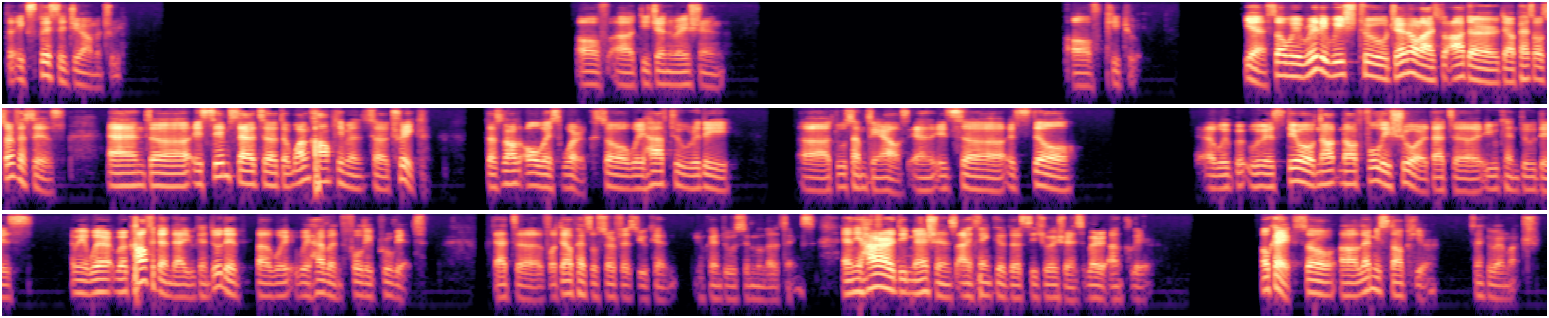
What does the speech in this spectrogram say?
the explicit geometry of uh, degeneration of P2. Yeah, so we really wish to generalize to other Del surfaces. And uh, it seems that uh, the one complement uh, trick does not always work. So we have to really uh, do something else. And it's uh, it's still uh, we we're still not not fully sure that you can do this. I mean, we're we're confident that you can do it, but we, we haven't fully proved it that uh, for Del Pezzo surface you can you can do similar things. And in higher dimensions, I think the situation is very unclear. Okay, so uh, let me stop here. Thank you very much.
